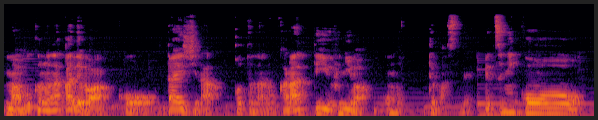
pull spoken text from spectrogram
まあ僕の中では、こう、大事なことなのかなっていうふうには思ってますね。別にこう、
